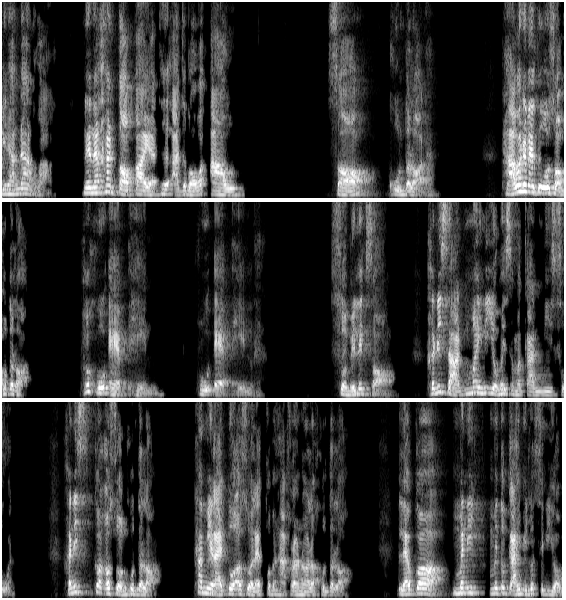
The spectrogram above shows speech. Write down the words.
มีทั้งด้านขวา ในนั้นขั้นต่อไปอะเธออาจจะบอกว่าเอาสองคูณตลอดนะถามว่าทำไมครูสองคูณตลอด เพราะครูแอบเห็น ครูแอบเห็นส่วนเป็นเลขสองคณิตศาสตร์ไม่นิยมให้สมการมีส่วน คณิตก็เอาส่วนคูณตลอด ถ้ามีหลายตัวเอาส่วนหลายตัวไปหาคารานอนแล้วคูณตลอด แล้วก็ไม่ได้ไม่ต้องการให้มีรสนิยม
